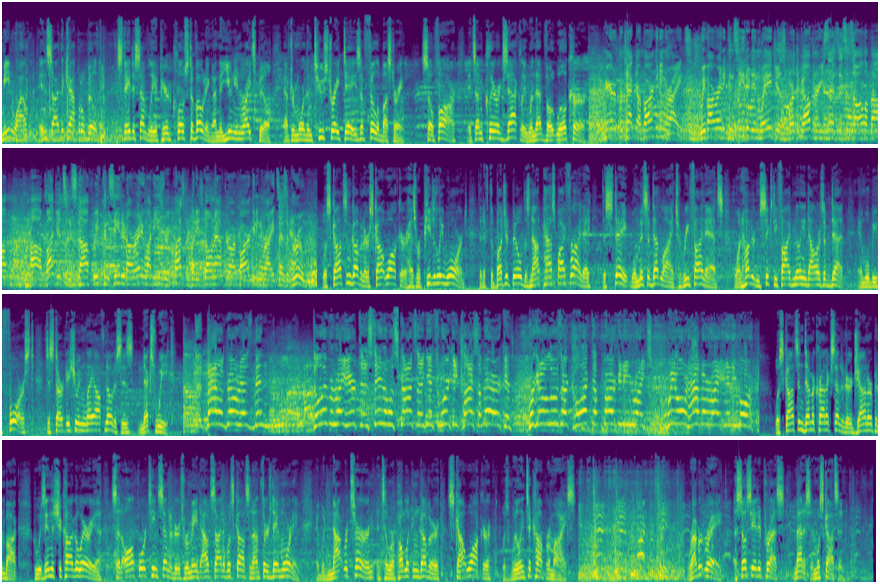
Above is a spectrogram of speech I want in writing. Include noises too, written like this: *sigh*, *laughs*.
Meanwhile, inside the Capitol building, the state assembly appeared close to voting on the union rights bill after more than two straight days of filibustering. So far, it's unclear exactly when that vote will occur. We're here to protect our bargaining rights. We've already conceded in wages for the governor. He says this is all about uh, budgets and stuff. We've conceded already what he's requested, but he's going after our bargaining rights as a group. Wisconsin Governor Scott Walker has repeatedly warned that if the budget bill does not pass by Friday, the state will miss a deadline to refinance $165 million of debt and will be forced to start issuing layoff notices next week. The battleground has been delivered right here to the state of Wisconsin against working class Americans. We're going to lose our collective bargaining rights. We won't have a right anymore. Wisconsin Democratic Senator Jon Erpenbach, who is in the Chicago area, said all 14 senators remained outside of Wisconsin on Thursday morning and would not return until Republican Governor Scott Walker was willing to compromise. Robert Ray, Associated Press, Madison, Wisconsin.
